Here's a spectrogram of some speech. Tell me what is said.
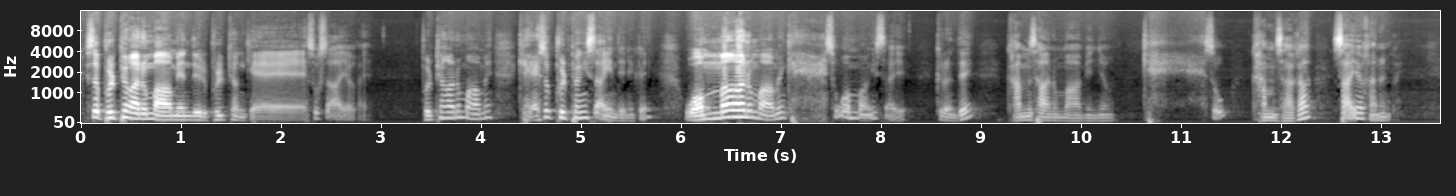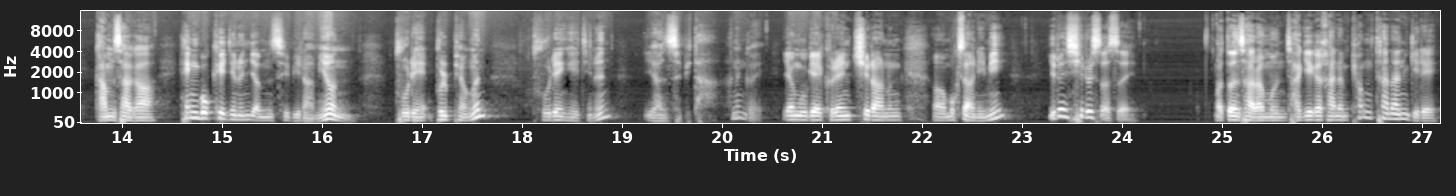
그래서 불평하는 마음에 늘 불평 계속 쌓여가요. 불평하는 마음에 계속 불평이 쌓인다니까요. 원망하는 마음에 계속 원망이 쌓여요. 그런데 감사하는 마음은요. 계속 감사가 쌓여가는 거예요. 감사가 행복해지는 연습이라면 불행, 불평은 불행해지는 연습이다 하는 거예요. 영국의 그랜치라는 어, 목사님이 이런 시를 썼어요. 어떤 사람은 자기가 가는 평탄한 길에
